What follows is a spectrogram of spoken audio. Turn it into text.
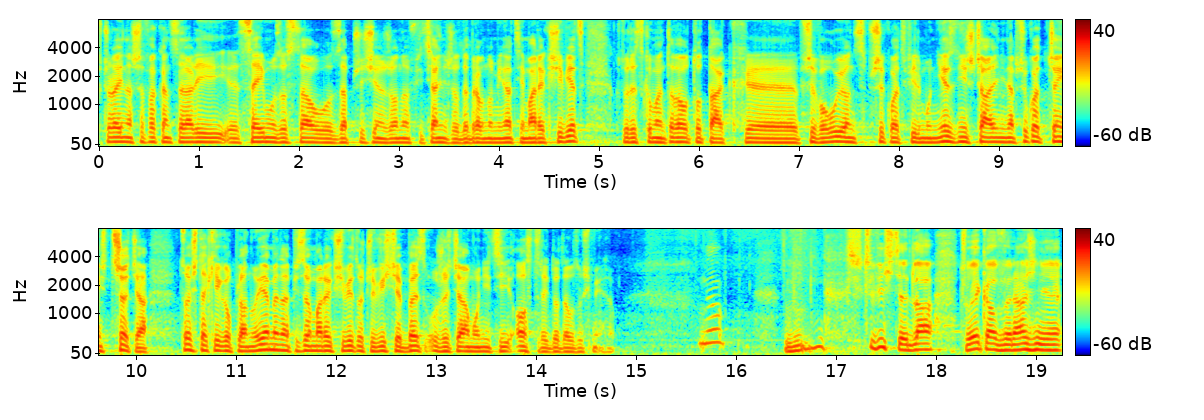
Wczoraj na szefa kancelarii Sejmu został zaprzysiężony oficjalnie, że odebrał nominację Marek Siwiec, który skomentował to tak, e, przywołując przykład filmu Niezniszczalni, na przykład część trzecia. Coś takiego planujemy, napisał Marek Siwiec, oczywiście bez użycia amunicji ostrej, dodał z uśmiechem. No, rzeczywiście dla człowieka o wyraźnie,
